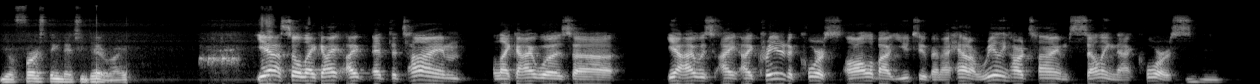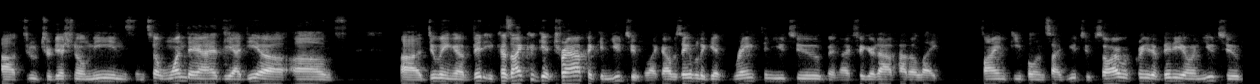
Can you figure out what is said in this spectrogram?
your first thing that you did, right? Yeah. So like I, I at the time, like I was, uh, yeah, I was, I, I created a course all about YouTube, and I had a really hard time selling that course mm-hmm. uh, through traditional means until one day I had the idea of uh, doing a video because I could get traffic in YouTube. Like I was able to get ranked in YouTube, and I figured out how to like find people inside YouTube. So I would create a video in YouTube,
